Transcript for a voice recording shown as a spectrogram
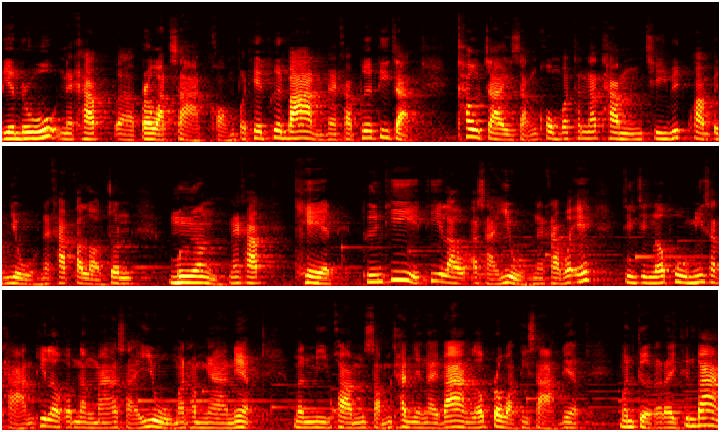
เรียนรู้นะครับประวัติศาสตร์ของประเทศเพื่อนบ้านนะครับ เพื่อที่จะ เข้าใจสังคมวัฒนธรรม ชีวิตความเป็นอยู่นะครับ ตลอดจนเมืองนะครับ เขตพื้นที่ที่เราอาศัยอยู่นะครับ ว่าเอ๊ะจริง ๆ แล้วภูมิสถานที่เรากำลังมาอาศัยอยู่มาทำงานเนี่ยมันมีความสำคัญยังไงบ้าง แล้วประวัติศาสตร์เนี่ยมันเกิดอะไรขึ้นบ้าง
